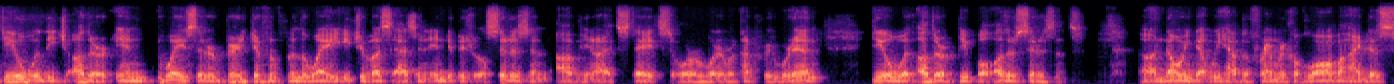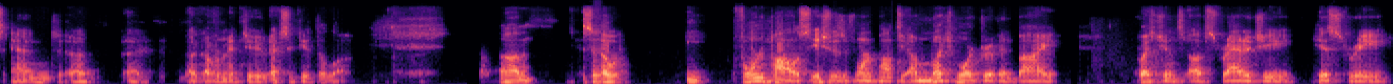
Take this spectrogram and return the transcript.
deal with each other in ways that are very different from the way each of us, as an individual citizen of the United States or whatever country we're in, deal with other people, other citizens, uh, knowing that we have the framework of law behind us and uh, uh a government to execute the law. Um, so, foreign policy issues of foreign policy are much more driven by questions of strategy, history,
